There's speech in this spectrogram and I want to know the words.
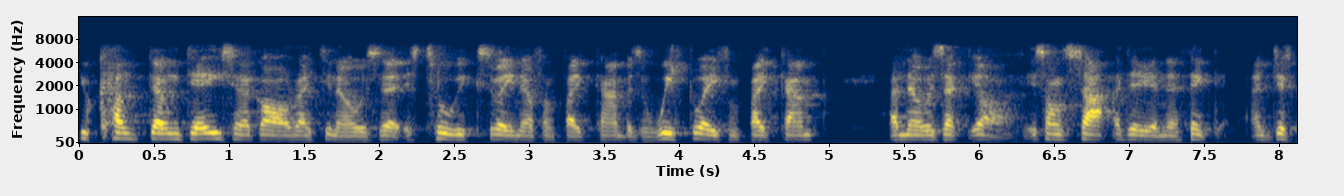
you count down days. You're like, oh, right, you know, it's, it's two weeks away now from fight camp. It's a week away from fight camp. And I was like, oh, it's on Saturday. And I think I'm just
